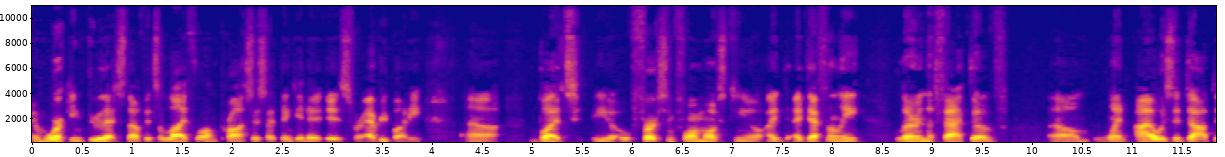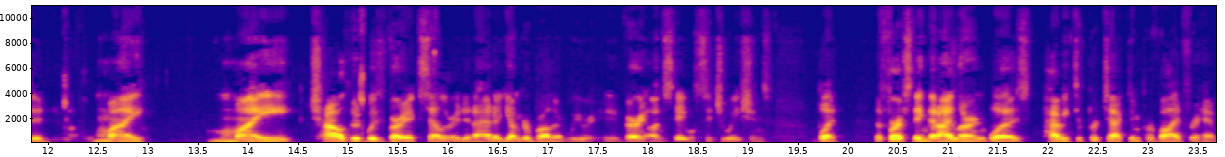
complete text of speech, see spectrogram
and working through that stuff. It's a lifelong process i think it is for everybody. Uh, but you know first and foremost you know i, I definitely learned the fact of um, when i was adopted my my childhood was very accelerated. I had a younger brother. We were in very unstable situations. But the first thing that i learned was having to protect and provide for him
